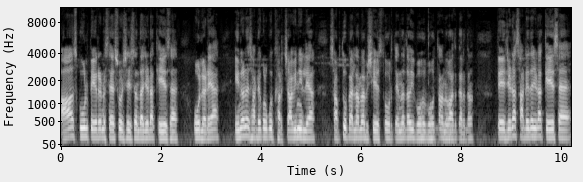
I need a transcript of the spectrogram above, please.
ਆ ਸਕੂਲ ਪੇਰੈਂਟਸ ਐਸੋਸੀਏਸ਼ਨ ਦਾ ਜਿਹੜਾ ਕੇਸ ਹੈ ਉਹ ਲੜਿਆ। ਇਹਨਾਂ ਨੇ ਸਾਡੇ ਕੋਲ ਕੋਈ ਖਰਚਾ ਵੀ ਨਹੀਂ ਲਿਆ। ਸਭ ਤੋਂ ਪਹਿਲਾਂ ਮੈਂ ਵਿਸ਼ੇਸ਼ ਤੌਰ ਤੇ ਇਹਨਾਂ ਦਾ ਵੀ ਬਹੁਤ ਬਹੁਤ ਧੰਨਵਾਦ ਕਰਦਾ। ਤੇ ਜਿਹੜਾ ਸਾਡੇ ਦਾ ਜਿਹੜਾ ਕੇਸ ਹੈ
